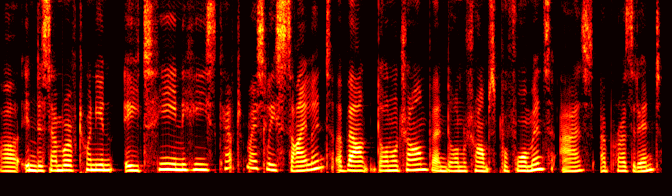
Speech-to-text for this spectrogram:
uh, in December of 2018. He's kept mostly silent about Donald Trump and Donald Trump's performance as a president.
